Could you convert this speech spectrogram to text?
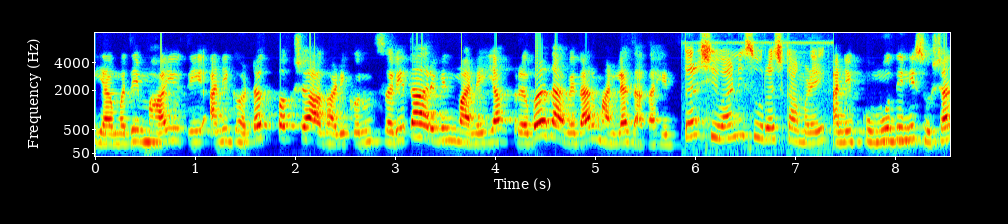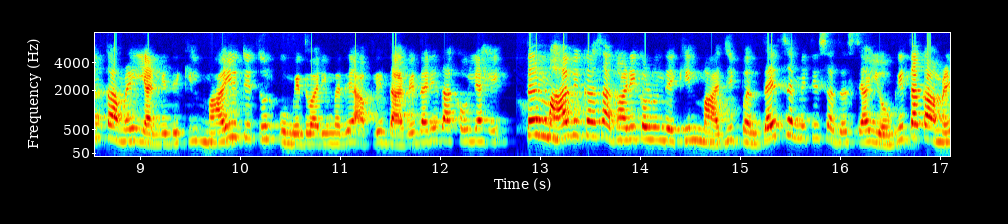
यामध्ये महायुती आणि घटक पक्ष आघाडी करून सरिता अरविंद माने या प्रबळ दावेदार मानल्या जात आहेत. तर शिवानी सूरज कांबळे आणि कुमुदिनी सुशांत कांबळे यांनी देखील महायुतीतून उमेदवारीमध्ये आपली दावेदारी दाखवली आहे. तर महाविकास आघाडीकडून देखील माजी पंचायत समिती सदस्या योगिता कांबळे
